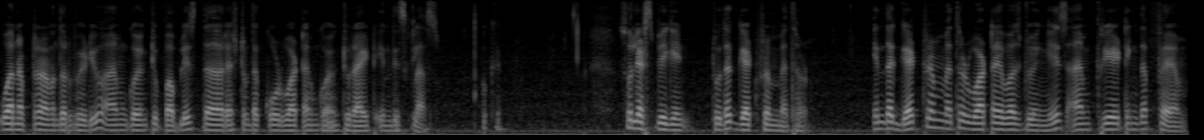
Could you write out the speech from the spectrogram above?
One after another video I am going to publish the rest of the code what I am going to write in this class okay. So let's begin to the get frame method. In the get frame method what I was doing is I am creating the frame.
